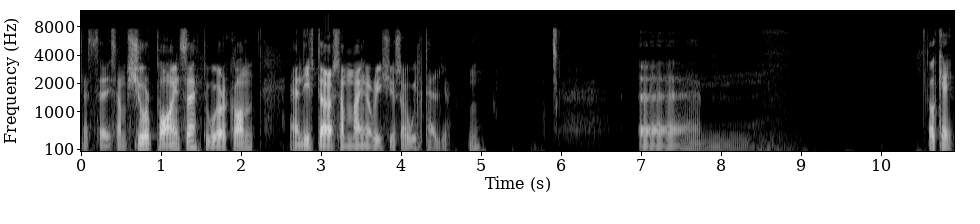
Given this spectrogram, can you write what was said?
let's say some sure points uh, to work on. And if there are some minor issues I will tell you hmm? um, okay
